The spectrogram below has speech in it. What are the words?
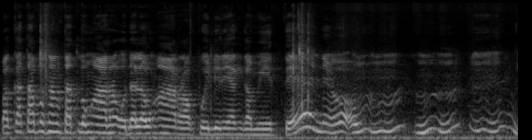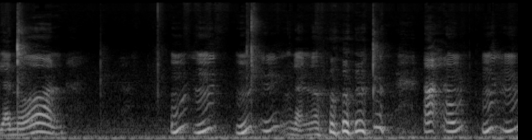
pagkatapos ng tatlong araw o dalawang araw pwede na yan gamitin oh, mm, mm, mm, mm, mm, ganon Mm, mm, mm, mm, ah, mm, mm.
